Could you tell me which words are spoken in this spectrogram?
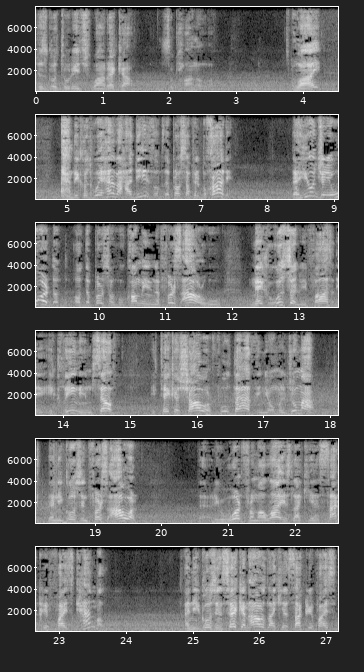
just go to reach one rak'ah subhanallah why because we have a hadith of the prophet al-bukhari the huge reward of, of the person who come in the first hour who make ghusl he fast he, he clean himself he take a shower full bath in yom al-jum'ah then he goes in first hour. The reward from Allah is like he has sacrificed camel. And he goes in second hour like he has sacrificed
